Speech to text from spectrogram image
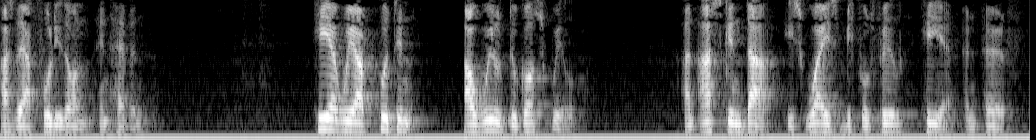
as they are fully done in heaven. Here we are putting our will to God's will and asking that his ways be fulfilled here on earth.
